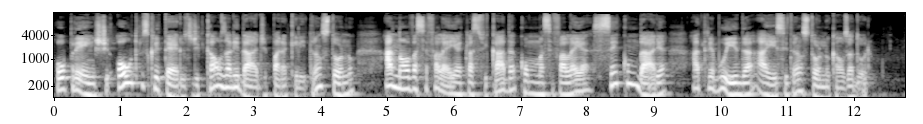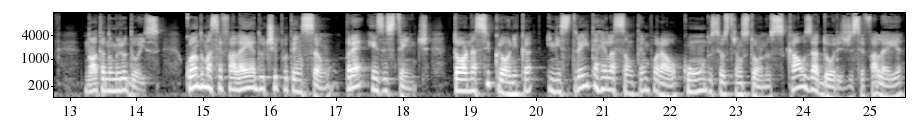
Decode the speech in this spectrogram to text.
ou preenche outros critérios de causalidade para aquele transtorno, a nova cefaleia é classificada como uma cefaleia secundária atribuída a esse transtorno causador. Nota número 2. Quando uma cefaleia do tipo tensão pré-existente torna-se crônica em estreita relação temporal com um dos seus transtornos causadores de cefaleia,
